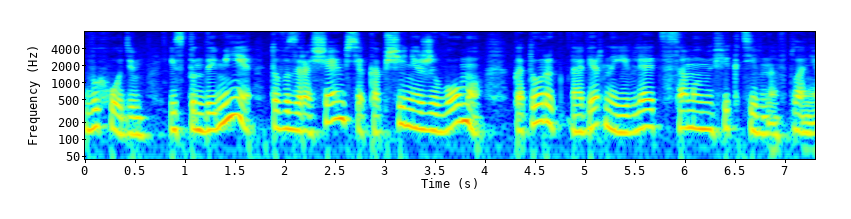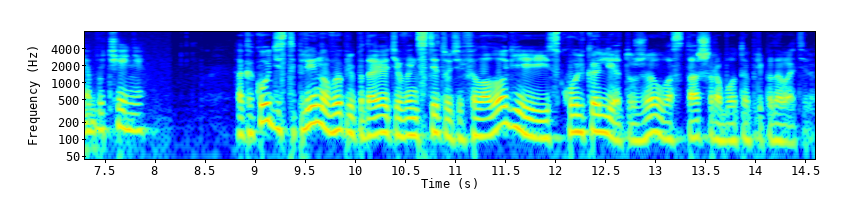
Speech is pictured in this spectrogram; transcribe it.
выходим из пандемии, то возвращаемся к общению живому, который, наверное, является самым эффективным в плане обучения. А какую дисциплину вы преподаете в Институте филологии и сколько лет уже у вас стаж работы преподавателем?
